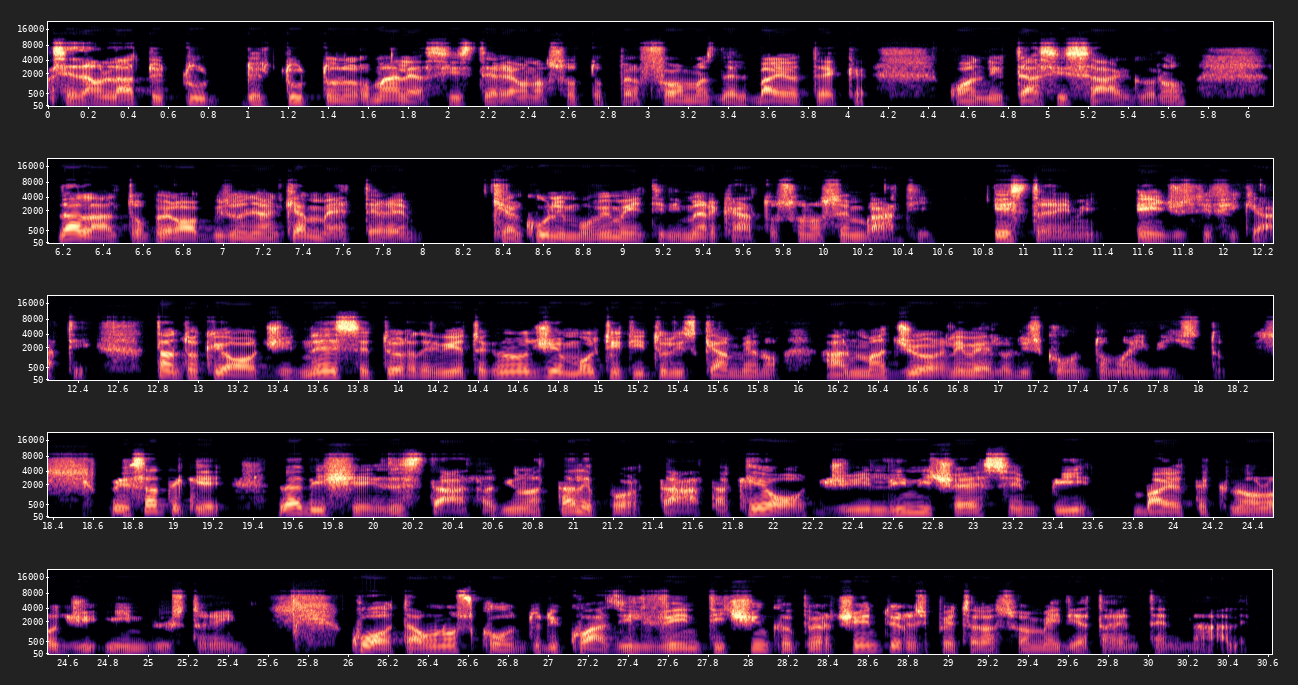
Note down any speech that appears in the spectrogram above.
Se da un lato è tu, del tutto normale assistere a una sottoperformance del biotech quando i tassi salgono, dall'altro però bisogna anche ammettere che alcuni movimenti di mercato sono sembrati estremi e ingiustificati, tanto che oggi nel settore delle biotecnologie molti titoli scambiano al maggior livello di sconto mai visto. Pensate che la discesa è stata di una tale portata che oggi l'indice SP Biotechnology Industry quota uno sconto di quasi il 25% rispetto alla sua media trentennale.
